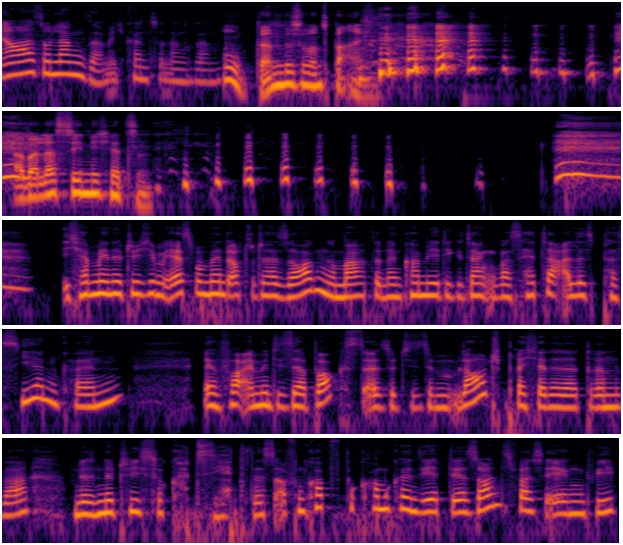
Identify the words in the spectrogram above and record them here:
Ja, so langsam. Ich kann so langsam. Oh, dann müssen wir uns beeilen. aber lass dich nicht hetzen. Ich habe mir natürlich im ersten Moment auch total Sorgen gemacht und dann kommen mir die Gedanken, was hätte alles passieren können? Äh, vor allem mit dieser Box, also diesem Lautsprecher, der da drin war. Und dann natürlich so, Gott, sie hätte das auf den Kopf bekommen können, sie hätte ja sonst was irgendwie.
